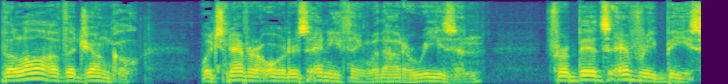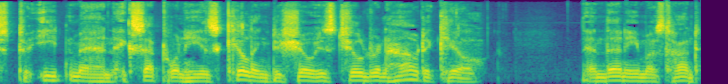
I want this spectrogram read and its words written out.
The law of the jungle, which never orders anything without a reason, forbids every beast to eat man except when he is killing to show his children how to kill, and then he must hunt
